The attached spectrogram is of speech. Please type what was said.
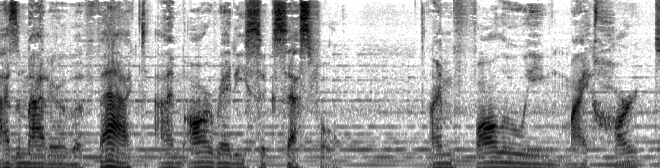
As a matter of fact, I'm already successful. I'm following my heart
